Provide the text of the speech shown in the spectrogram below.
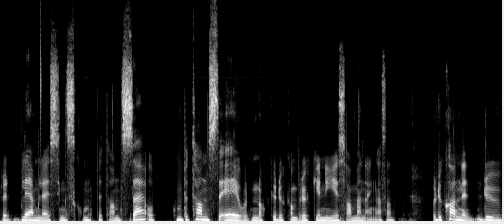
problemløsningskompetanse. Og kompetanse er jo noe du kan bruke i nye sammenhenger. Sant? Og du, kan, du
